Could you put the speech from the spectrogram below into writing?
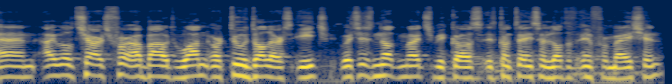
and I will charge for about one or two dollars each, which is not much because it contains a lot of information.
